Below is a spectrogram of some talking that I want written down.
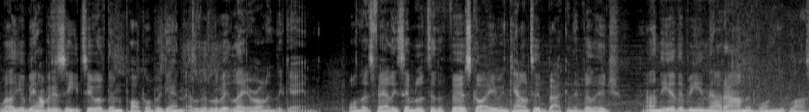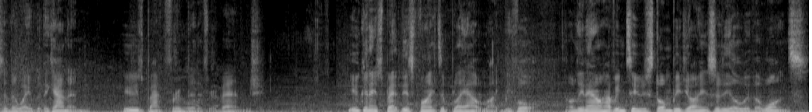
well you'll be happy to see two of them pop up again a little bit later on in the game. One that's fairly similar to the first guy you encountered back in the village, and the other being that armoured one you blasted away with the cannon, who's back for a bit of revenge. You can expect this fight to play out like before, only now having two stompy giants to deal with at once,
